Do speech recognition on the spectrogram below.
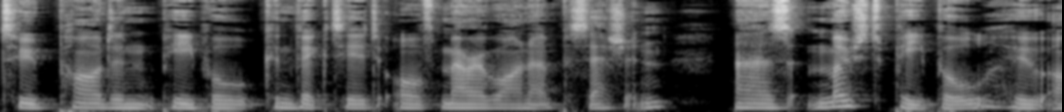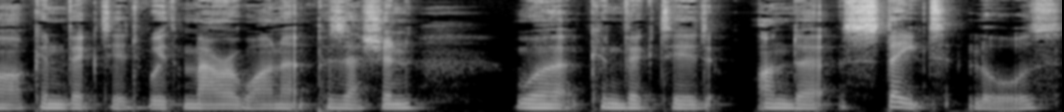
to pardon people convicted of marijuana possession as most people who are convicted with marijuana possession were convicted under state laws.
